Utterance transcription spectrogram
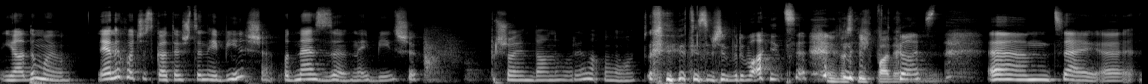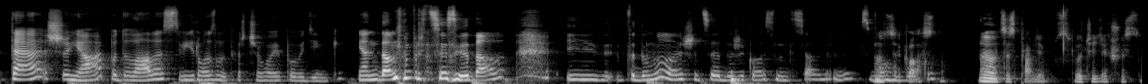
Я думаю, я не хочу сказати, що це найбільше, одне з найбільших. Про що я недавно говорила? О, ти вже вривається. Ем, цей, е, Те, що я подолала свій розлад харчової поведінки. Я недавно про це згадала і подумала, що це дуже класне досягнення. ну, Це класно. Ну, це справді звучить як щось.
